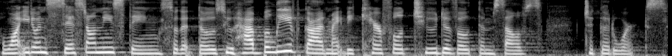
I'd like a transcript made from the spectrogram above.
I want you to insist on these things so that those who have believed God might be careful to devote themselves to good works.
